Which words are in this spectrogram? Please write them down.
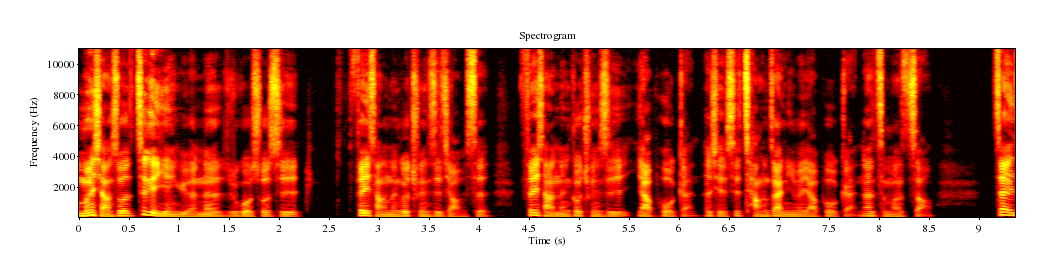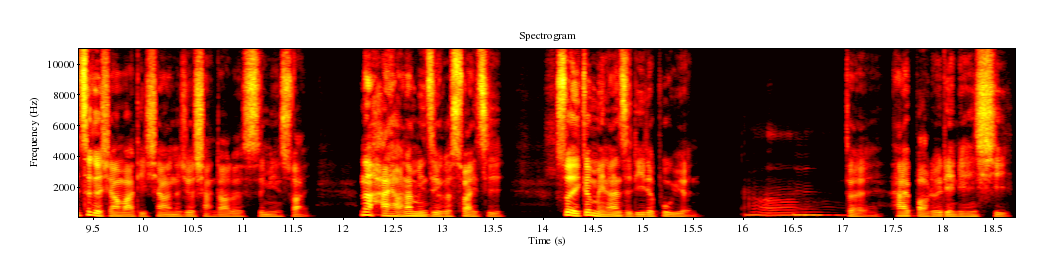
我们想说，这个演员呢，如果说是非常能够诠释角色，非常能够诠释压迫感，而且是藏在里面压迫感，那怎么找？在这个想法底下呢，就想到了施名帅。那还好，他名字有个“帅”字，所以跟美男子离得不远。哦，对，还保留一点联系。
